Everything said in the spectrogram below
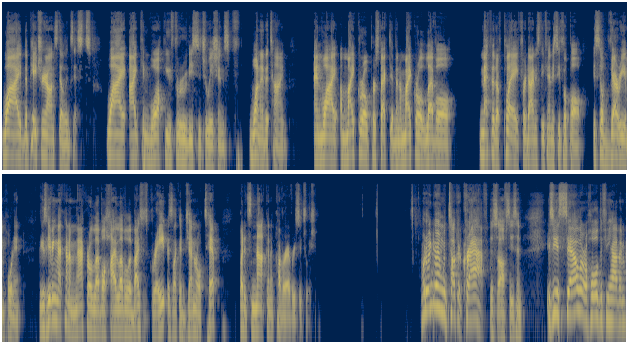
why the Patreon still exists, why I can walk you through these situations one at a time, and why a micro perspective and a micro level method of play for Dynasty Fantasy Football is still very important because giving that kind of macro level, high level advice is great as like a general tip, but it's not going to cover every situation. What are we doing with Tucker Kraft this offseason? Is he a sell or a hold if you have him?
